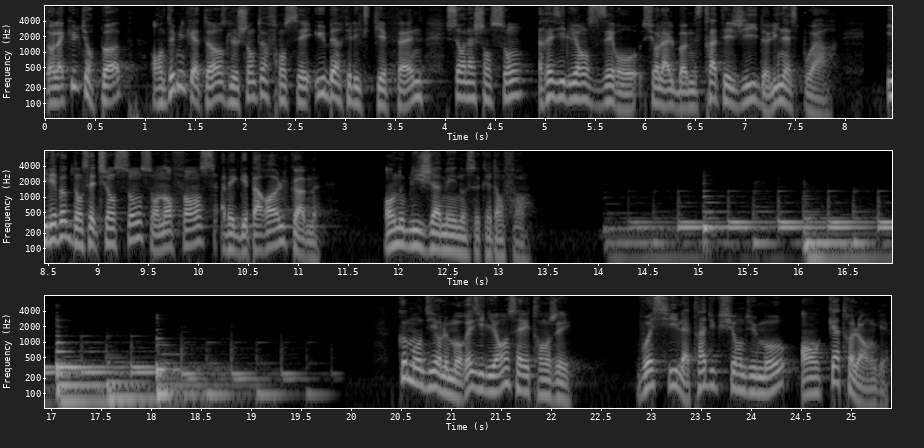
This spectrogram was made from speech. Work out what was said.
Dans la culture pop, en 2014, le chanteur français Hubert Félix Thieffen sort la chanson Résilience Zéro sur l'album Stratégie de l'Inespoir. Il évoque dans cette chanson son enfance avec des paroles comme On n'oublie jamais nos secrets d'enfant. Comment dire le mot résilience à l'étranger Voici la traduction du mot en quatre langues.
